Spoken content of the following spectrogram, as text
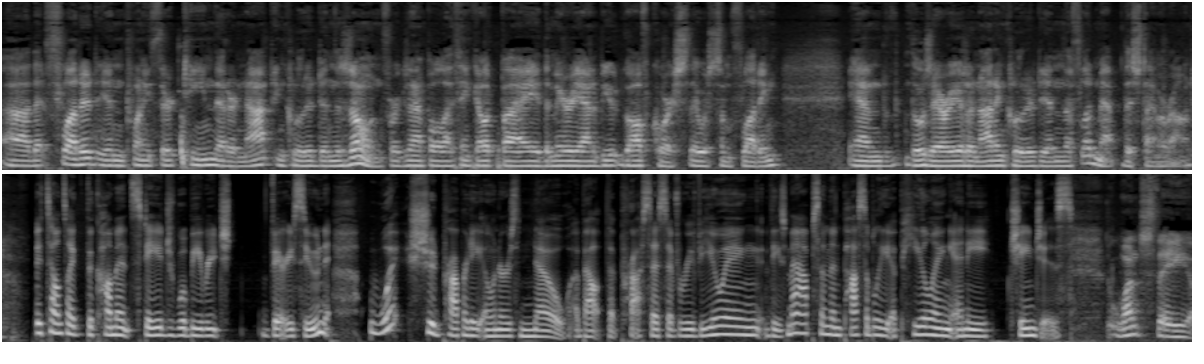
uh, that flooded in 2013 that are not included in the zone. For example, I think out by the Mariana Butte Golf Course there was some flooding, and those areas are not included in the flood map this time around. It sounds like the comment stage will be reached very soon. What should property owners know about the process of reviewing these maps and then possibly appealing any changes? Once they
